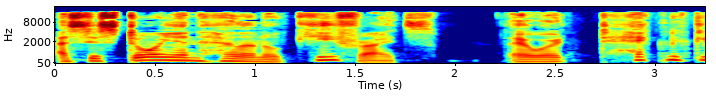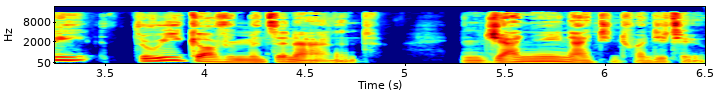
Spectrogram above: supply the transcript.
As historian Helen O'Keefe writes, there were technically three governments in Ireland in January 1922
